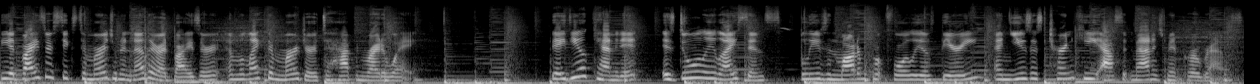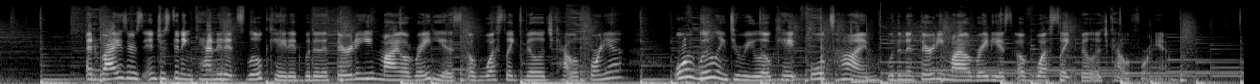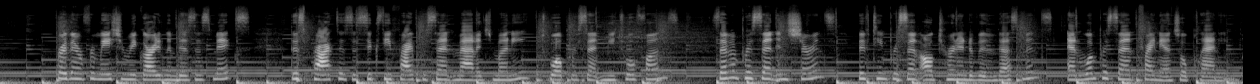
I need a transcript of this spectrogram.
The advisor seeks to merge with another advisor and would like the merger to happen right away. The ideal candidate is dually licensed, believes in modern portfolio theory, and uses turnkey asset management programs. Advisors interested in candidates located within a 30 mile radius of Westlake Village, California, or willing to relocate full time within a 30 mile radius of Westlake Village, California. Further information regarding the business mix this practice is 65% managed money, 12% mutual funds, 7% insurance, 15% alternative investments, and 1% financial planning.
